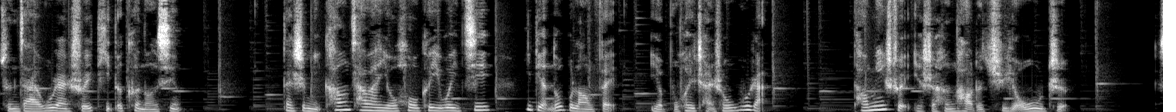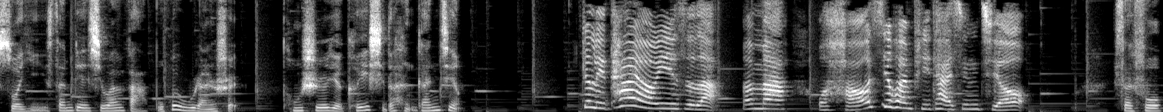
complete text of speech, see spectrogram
存在污染水体的可能性。但是米糠擦完油后可以喂鸡，一点都不浪费，也不会产生污染。淘米水也是很好的去油物质，所以三遍洗碗法不会污染水，同时也可以洗得很干净。这里太有意思了，妈妈，我好喜欢皮塔星球。赛夫，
